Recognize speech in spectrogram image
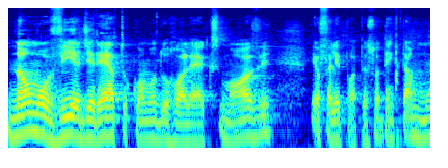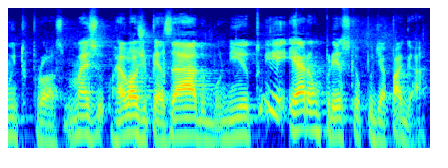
não movia direto como o do Rolex move eu falei, pô, a pessoa tem que estar muito próximo. Mas o relógio pesado, bonito, e era um preço que eu podia pagar.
